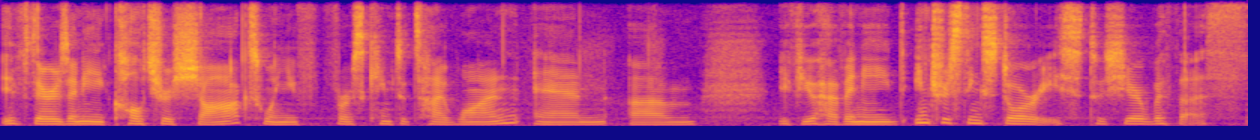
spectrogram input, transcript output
if there's any culture shocks when you first came to Taiwan and um, if you have any interesting stories to share with us?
